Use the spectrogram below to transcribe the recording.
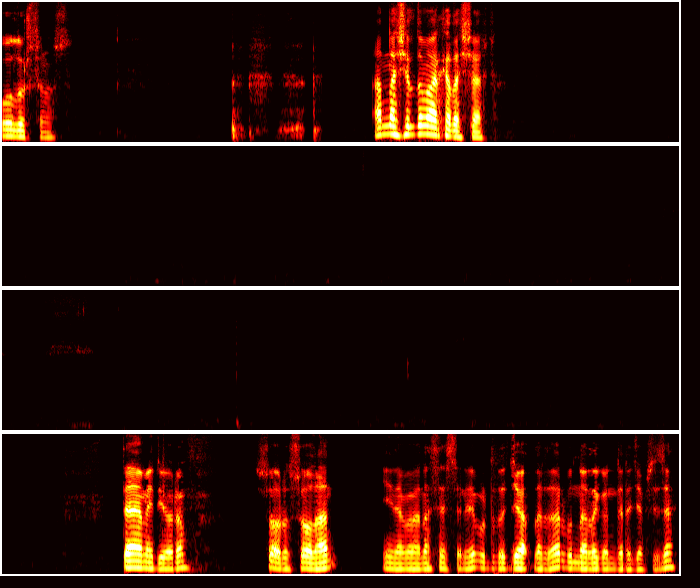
bulursunuz. Anlaşıldı mı arkadaşlar? Devam ediyorum. Sorusu olan yine bana sesleniyor. Burada da cevapları da var. Bunları da göndereceğim size.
